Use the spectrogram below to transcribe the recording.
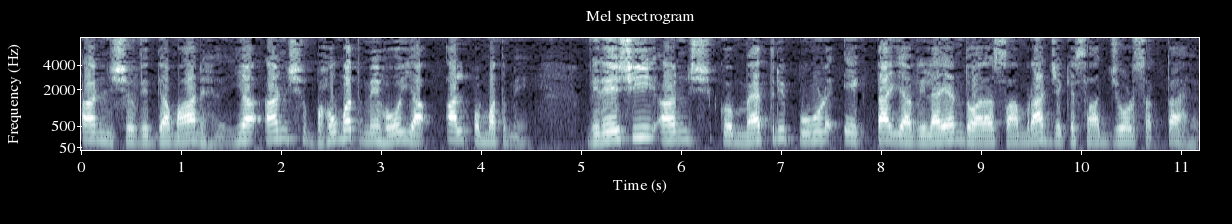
अंश विद्यमान है यह अंश बहुमत में हो या अल्पमत में, विदेशी अंश को मैत्रीपूर्ण एकता या विलयन द्वारा साम्राज्य के साथ जोड़ सकता है।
